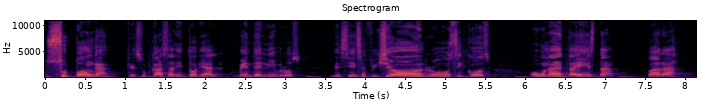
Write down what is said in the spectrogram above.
suponga que su casa editorial vende libros de ciencia ficción, rústicos o una detallista para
